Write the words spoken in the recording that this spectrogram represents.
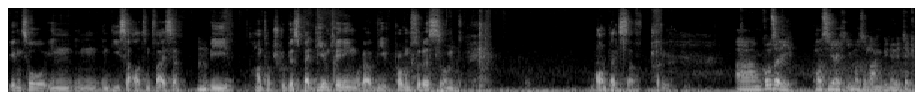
irgendwo in, in, in dieser Art und Weise? Mhm. Wie handhabst du das bei dir im Training oder wie programmst du das und all that stuff? Stabil. Ähm, grundsätzlich pausiere ich immer so lange wie nötig.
